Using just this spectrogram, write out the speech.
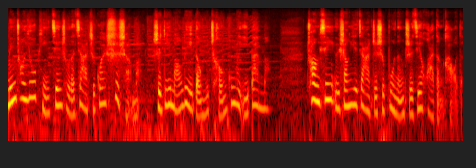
名创优品坚守的价值观是什么？是低毛利等于成功了一半吗？创新与商业价值是不能直接划等号的。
